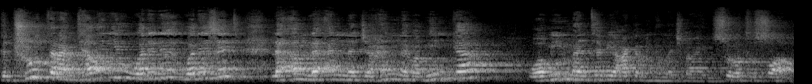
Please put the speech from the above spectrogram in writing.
the truth that I'm telling you, what it is, what is it? لَأَمْلَأَنَّ جَهَنَّمَ مِنْكَ وَمِمَّنْ تَبِعَكَ مِنْهُمْ أَجْمَعِينَ Surah Al-Sad.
